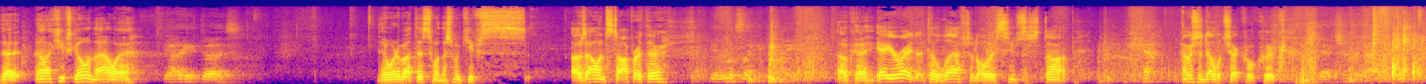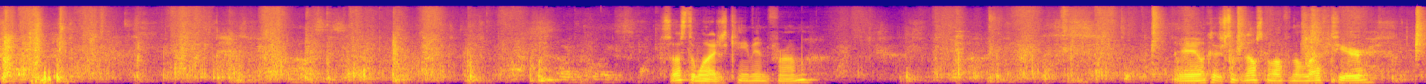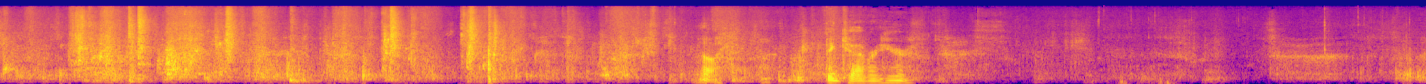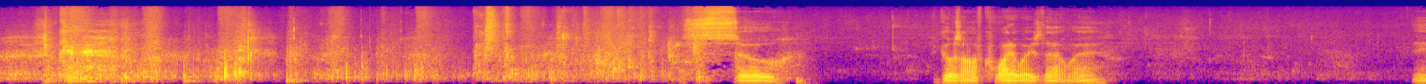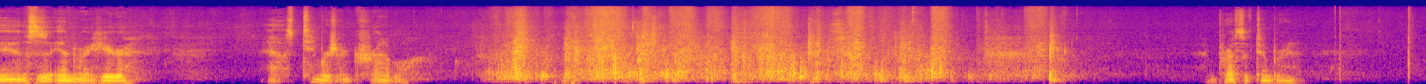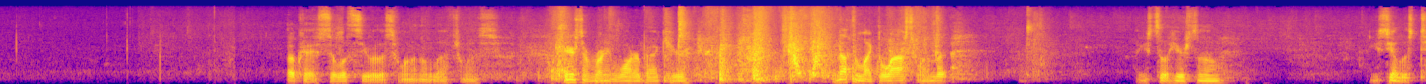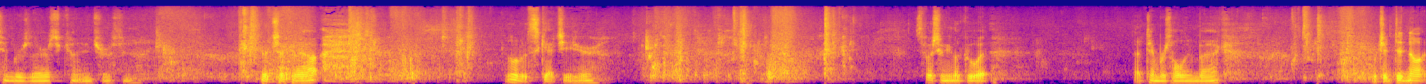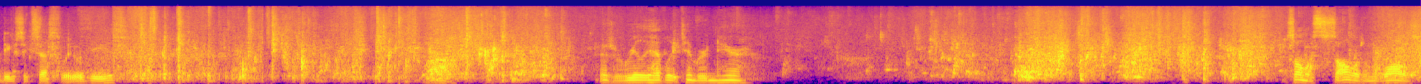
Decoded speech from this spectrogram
That oh, it keeps going that way. Yeah, I think it does. Then what about this one? This one keeps. Oh, is that one stop right there? It looks like. Okay. Yeah, you're right. To the left, it always seems to stop. Yeah, I'm just gonna double check real quick. yeah, check it out. Wow, this is, quite the place. So that's the one I just came in from. And looks like there's something else coming off on the left here. Oh, big cavern here. Okay. So it goes off quite a ways that way. And this is the end right here. Yeah, those timbers are incredible. impressive timbering. Okay, so let's see where this one on the left was. Here's some running water back here. Nothing like the last one, but I can still hear some. You can see all those timbers there. It's kind of interesting. Go check it out. A little bit sketchy here. Especially when you look at what that timber's holding back. Which it did not do successfully with these. Wow. There's really heavily timbered in here. It's almost solid on the walls.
